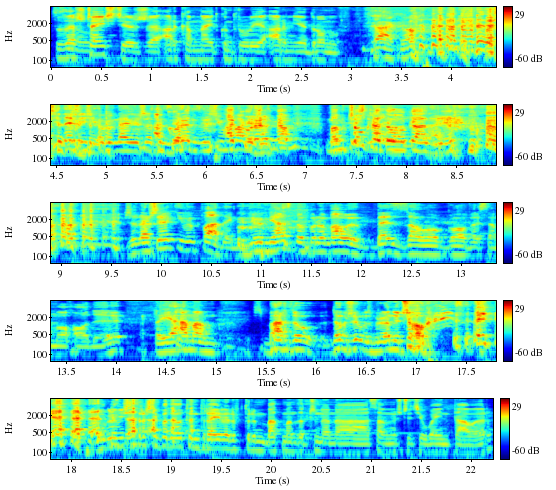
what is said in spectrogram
co za szczęście, że Arkham Knight kontroluje armię dronów. Tak, no. Właśnie też jeśli oglądałem jeszcze raz Akurat, zwróciłem uwagę, akurat że mam, mam czok na tą że okazję. tak. że na wszelki wypadek, gdyby miasto operowały bezzałogowe samochody, to ja mam bardzo dobrze uzbrojony czołg. W ogóle mi się strasznie podobał ten trailer, w którym Batman zaczyna na samym szczycie Wayne Tower.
